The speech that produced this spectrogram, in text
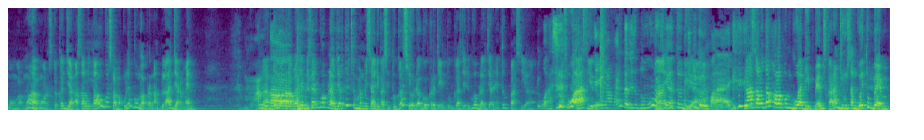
Mau nggak mau mau harus kekejar. Asal lu tahu gue selama kuliah gue nggak pernah belajar men nah gue pernah Mantap. belajar misalnya gue belajar tuh cuman misalnya dikasih tugas ya udah gue kerjain tugas jadi gue belajarnya tuh pas ya Uas. uas gitu Ya, ngapain belajar sebelum uas Nah, ya? itu Nanti dia. juga lupa lagi. Nah asal lu tau kalaupun gua di BEM sekarang jurusan gue itu BEM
